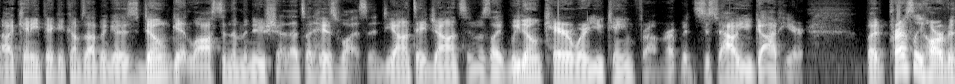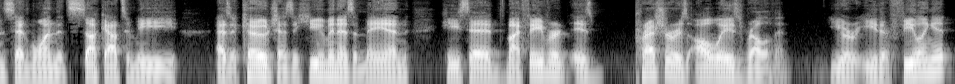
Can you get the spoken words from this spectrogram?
Uh, Kenny Pickett comes up and goes, "Don't get lost in the minutia." That's what his was, and Diontae Johnson was like, "We don't care where you came from, right? It's just how you got here." But Pressley Harvin said one that stuck out to me as a coach, as a human, as a man. He said, My favorite is pressure is always relevant. You're either feeling it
